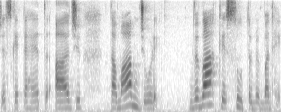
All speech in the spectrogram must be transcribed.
जिसके तहत आज तमाम जोड़े विवाह के सूत्र में बंधे।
